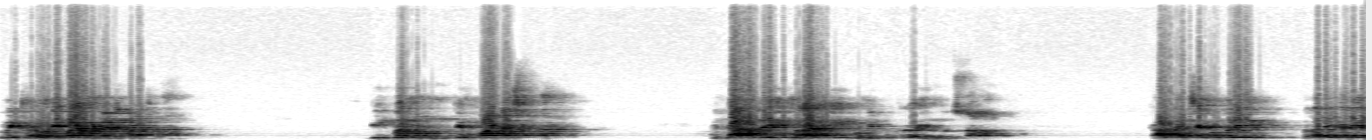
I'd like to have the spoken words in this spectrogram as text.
तुम्ही ठरवणे वायुमंडळ निर्माण करता? डिगभर म्हणून टेम्पो आणला शकता आणि त्यामध्ये ही मराठी सगळं हिंदूच नाव काल त्यांचे कोणतरी पदाधिकारी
